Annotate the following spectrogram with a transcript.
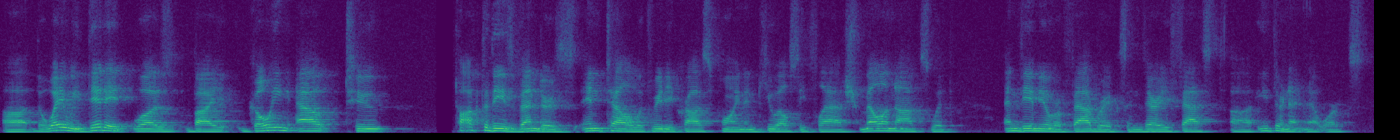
Uh, the way we did it was by going out to talk to these vendors, Intel with 3D Crosspoint and QLC Flash, Mellanox with NVMe over Fabrics and very fast uh, Ethernet networks.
